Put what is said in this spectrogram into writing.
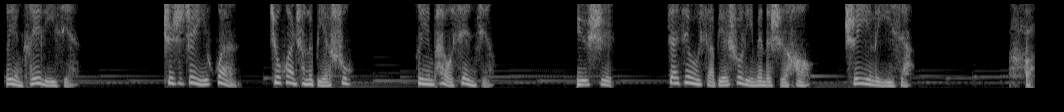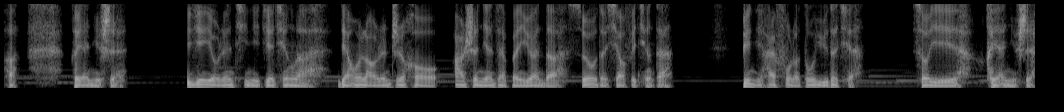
何影可以理解。只是这一换就换成了别墅，何影怕有陷阱，于是，在进入小别墅里面的时候，迟疑了一下。哈哈，何妍女士，已经有人替你结清了两位老人之后二十年在本院的所有的消费清单，并且还付了多余的钱，所以何妍女士，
